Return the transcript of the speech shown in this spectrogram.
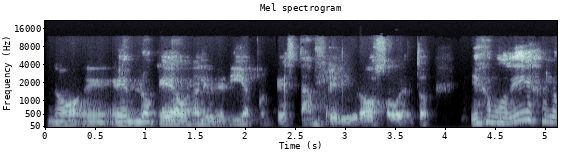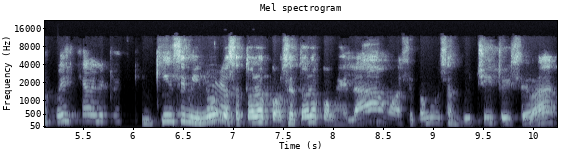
¿no? Eh, el bloqueo a una librería porque es tan peligroso. Entonces, y es como, déjalo, pues, que hable 15 minutos, se, toro con, se toro con el agua, se come un sanduchito y se va.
